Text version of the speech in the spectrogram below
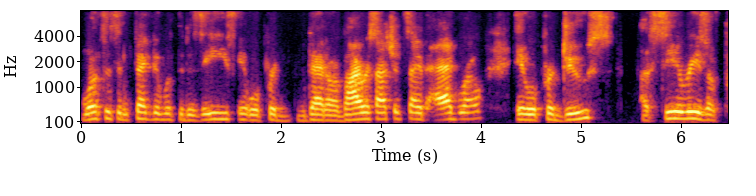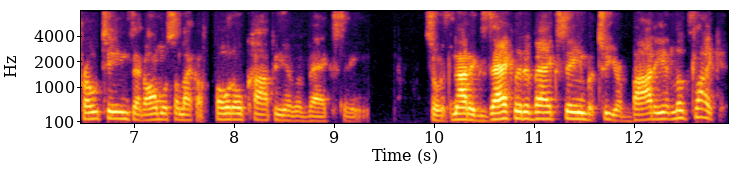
Once it's infected with the disease, it will pro- that or virus, I should say, the agro, it will produce a series of proteins that almost are like a photocopy of a vaccine. So it's not exactly the vaccine, but to your body, it looks like it.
